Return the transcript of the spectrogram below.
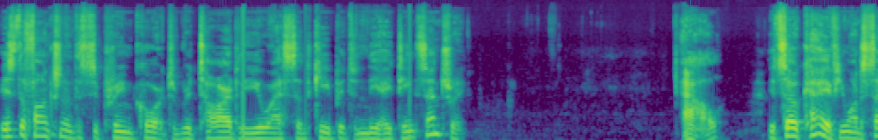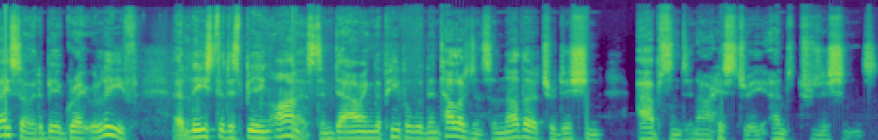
is the function of the Supreme Court to retire the US and keep it in the 18th century. Al, it's okay if you want to say so. It'd be a great relief. At least it is being honest, endowing the people with intelligence, another tradition absent in our history and traditions.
